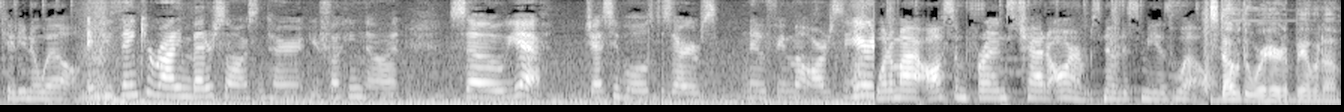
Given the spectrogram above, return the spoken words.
Katie Noel. If you think you're writing better songs than her, you're fucking not. So yeah, Jessie Boyles deserves no female artist of the year. One of my awesome friends, Chad Arms, noticed me as well. It's dope that we're here to be able to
